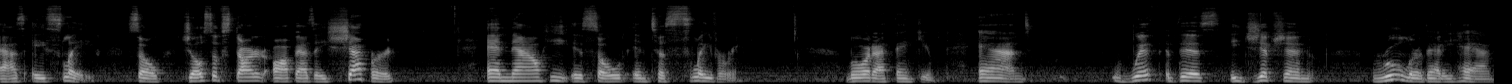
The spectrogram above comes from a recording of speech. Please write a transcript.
as a slave. So Joseph started off as a shepherd, and now he is sold into slavery. Lord, I thank you. And with this Egyptian ruler that he had,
